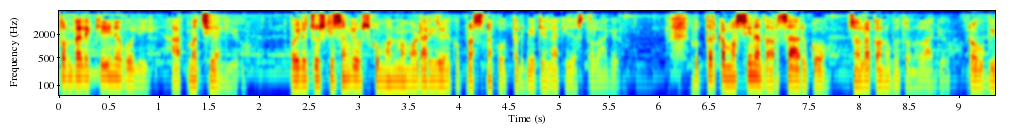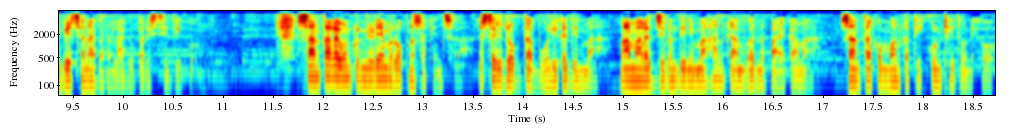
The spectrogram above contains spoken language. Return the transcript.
उत्तमदाले केही नबोली हातमा चिया लियो। पहिलो चुस्कीसँगै उसको मनमा मडारिरहेको प्रश्नको उत्तर भेटेला कि जस्तो लाग्यो। उत्तरका मसिना धर्साहरूको झलक अनुभूत हुन लाग्यो र ऊ विवेचना गर्न लाग्यो परिस्थितिको। शान्तालाई उनको निर्णयमा रोक्न सकिन्छ। यसरी रोक्दा भोलिका दिनमा मामालाई जीवन दिने महान काम गर्न पाएकामा शान्ताको मन कति कुण्ठित हुने हो।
